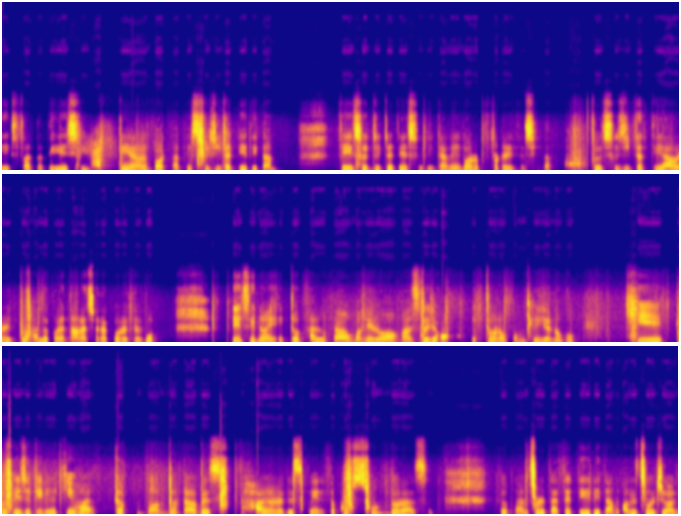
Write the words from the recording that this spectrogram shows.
তেজপাতা দিয়েছি। দেওয়ার পর তাতে সুজিটা দিয়ে দিলাম। এই সুজিটা, যে সুজিটা আমি গরম করে রেখেছিলাম। তো সুজিটা দিয়ে আবার একটু ভালো করে নাড়াচাড়া করে নেব। বেশি নয়, একটু হালকা মানে রং আসবে যখন একটু ওরকম ভেজে নেব। খেয়ে একটু ভেজে নিলে কি হয়, তো গন্ধটা বেশ ভালো লাগে স্মেলটা খুব সুন্দর আছে তো তারপরে তাতে দিয়ে দিতাম অল্প জল।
